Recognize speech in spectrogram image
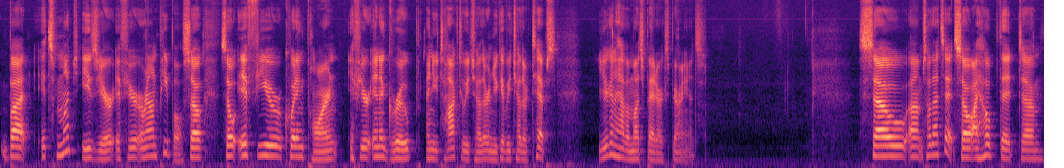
But it's much easier if you're around people. So, so if you're quitting porn, if you're in a group and you talk to each other and you give each other tips, you're going to have a much better experience. So, um, so that's it. So I hope that. Um,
